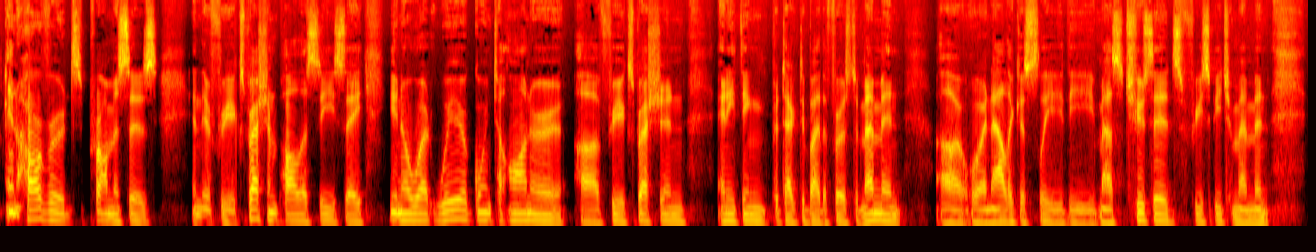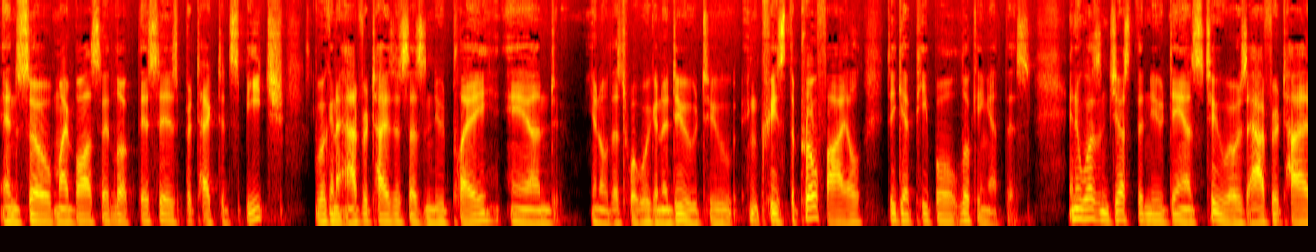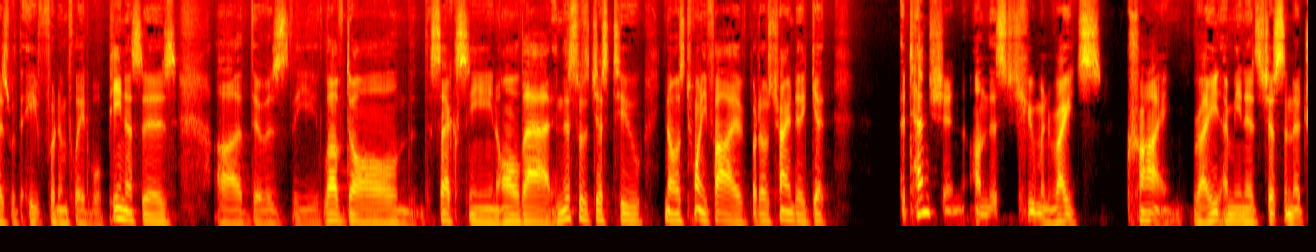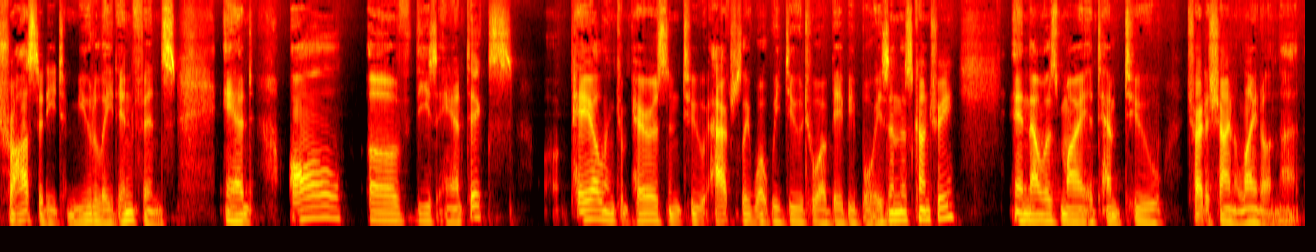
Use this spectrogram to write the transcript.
And Harvard's promises in their free expression policy say, you know what, we're going to honor uh, free expression, anything protected by the First Amendment, uh, or analogously, the Massachusetts Free Speech Amendment. And so my boss said, look, this is protected speech. We're going to advertise this as a nude play, and you know that's what we're going to do to increase the profile to get people looking at this and it wasn't just the new dance too it was advertised with eight foot inflatable penises uh, there was the love doll the sex scene all that and this was just to you know i was 25 but i was trying to get attention on this human rights crime right i mean it's just an atrocity to mutilate infants and all of these antics pale in comparison to actually what we do to our baby boys in this country. And that was my attempt to try to shine a light on that.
